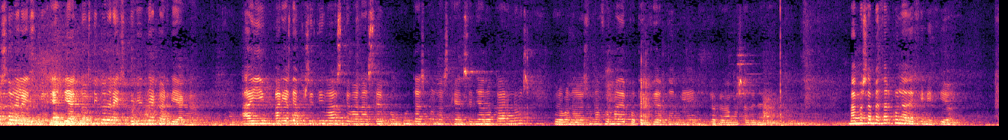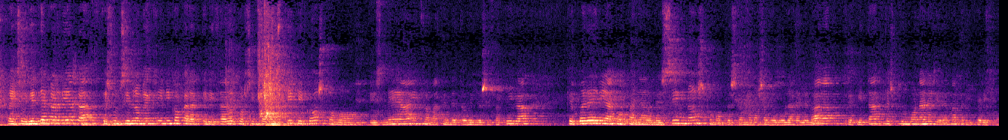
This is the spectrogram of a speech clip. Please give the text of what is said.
sobre el diagnóstico de la insuficiencia cardíaca. Hay varias diapositivas que van a ser conjuntas con las que ha enseñado Carlos, pero bueno, es una forma de potenciar también lo que vamos a ver ahí. Vamos a empezar con la definición. La insuficiencia cardíaca es un síndrome clínico caracterizado por síntomas típicos como disnea, inflamación de tobillos y fatiga, que pueden ir acompañados de signos como presión venosa regular elevada, crepitantes pulmonares y edema periférico,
